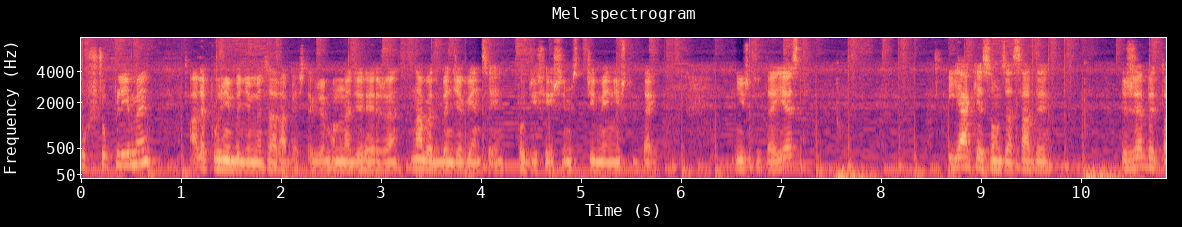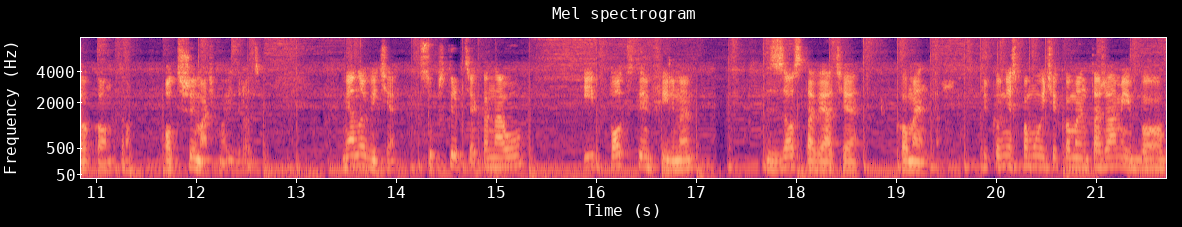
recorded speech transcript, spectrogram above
uszczuplimy, ale później będziemy zarabiać. Także mam nadzieję, że nawet będzie więcej po dzisiejszym streamie niż tutaj, niż tutaj jest jakie są zasady, żeby to konto otrzymać, moi drodzy. Mianowicie, subskrypcja kanału i pod tym filmem zostawiacie komentarz. Tylko nie spamujcie komentarzami, bo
